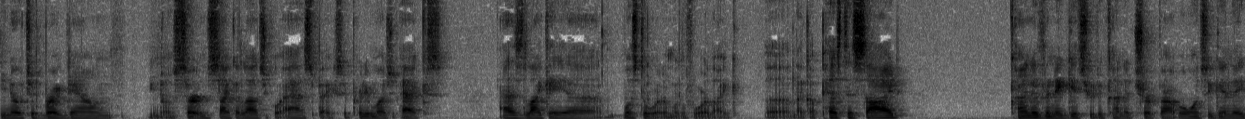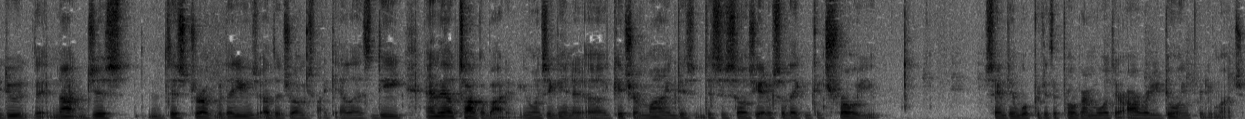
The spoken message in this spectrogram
you know, to break down, you know, certain psychological aspects. It pretty much acts as like a uh, what's the word I'm looking for, like uh, like a pesticide, kind of, and it gets you to kind of trip out. But once again, they do not just this drug, but they use other drugs like LSD, and they'll talk about it. You once again uh, get your mind dis- disassociated so they can control you. Same thing with the program, what they're already doing, pretty much,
